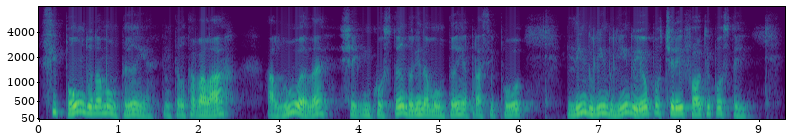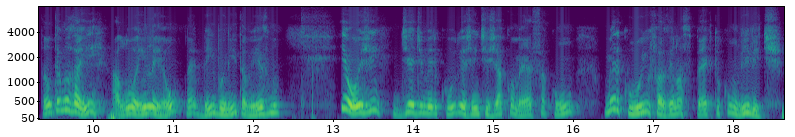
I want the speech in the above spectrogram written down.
se pondo na montanha. Então estava lá a lua, né? Encostando ali na montanha para se pôr. Lindo, lindo, lindo. E eu tirei foto e postei. Então temos aí a lua em leão, né? Bem bonita mesmo. E hoje, dia de Mercúrio, a gente já começa com Mercúrio fazendo aspecto com Lilith.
